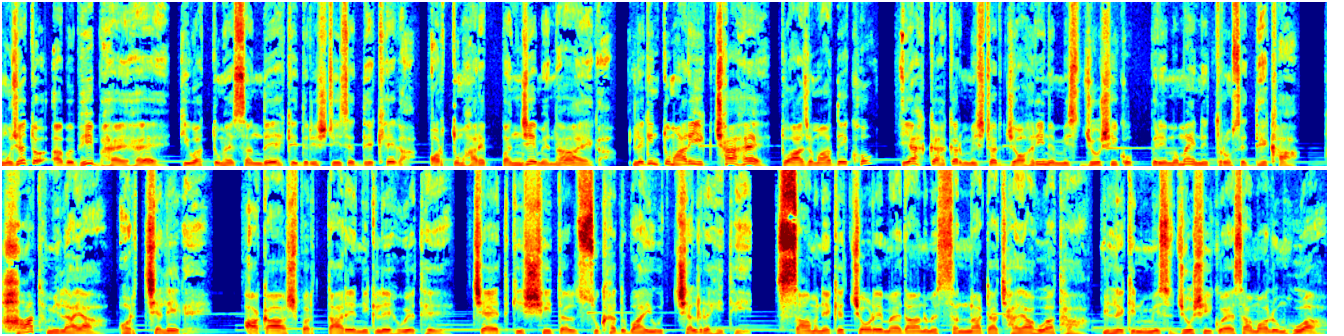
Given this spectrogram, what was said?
मुझे तो अब भी भय है कि वह तुम्हें संदेह की दृष्टि से देखेगा और तुम्हारे पंजे में न आएगा। लेकिन तुम्हारी इच्छा है तो आजमा देखो। यह कहकर मिस्टर जौहरी ने मिस जोशी को प्रेममय नेत्रों से देखा, हाथ मिलाया और चले गए। आकाश पर तारे निकले हुए थे, चैत की शीतल सुखद वायु चल रही थी। सामने के चौड़े मैदान में सन्नाटा छाया हुआ था, लेकिन मिस जोशी को ऐसा मालूम हुआ,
